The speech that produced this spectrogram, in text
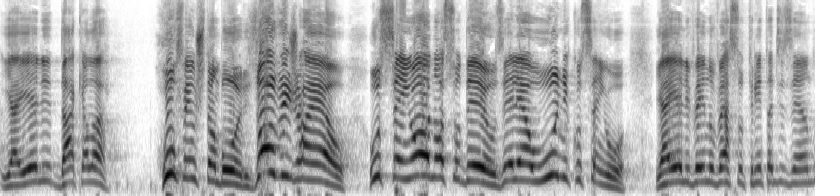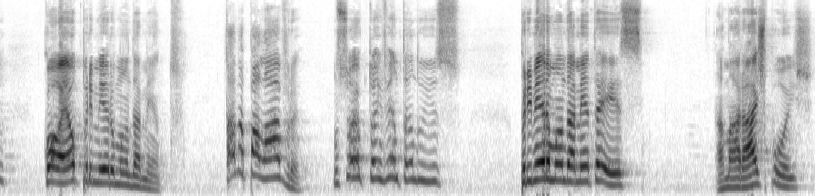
E aí ele dá aquela. Rufem os tambores, ouve Israel, o Senhor nosso Deus, Ele é o único Senhor. E aí ele vem no verso 30 dizendo: qual é o primeiro mandamento? Está na palavra, não sou eu que estou inventando isso. O primeiro mandamento é esse: Amarás, pois,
